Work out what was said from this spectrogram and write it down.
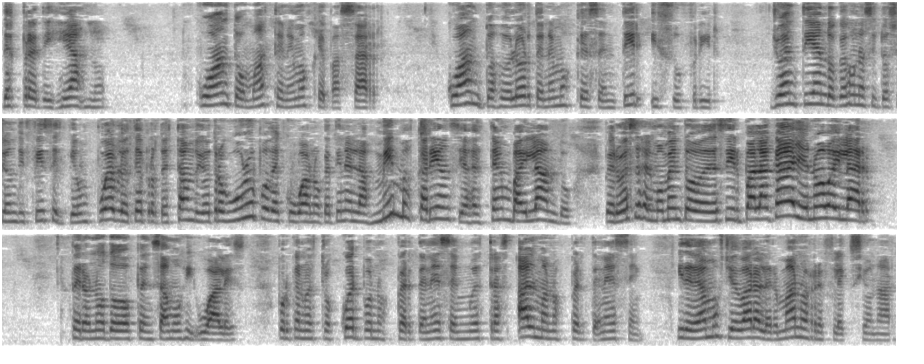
desprestigiarnos. ¿Cuánto más tenemos que pasar? ¿Cuánto dolor tenemos que sentir y sufrir? Yo entiendo que es una situación difícil que un pueblo esté protestando y otro grupo de cubanos que tienen las mismas carencias estén bailando, pero ese es el momento de decir, para la calle, no bailar. Pero no todos pensamos iguales, porque nuestros cuerpos nos pertenecen, nuestras almas nos pertenecen, y debemos llevar al hermano a reflexionar.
